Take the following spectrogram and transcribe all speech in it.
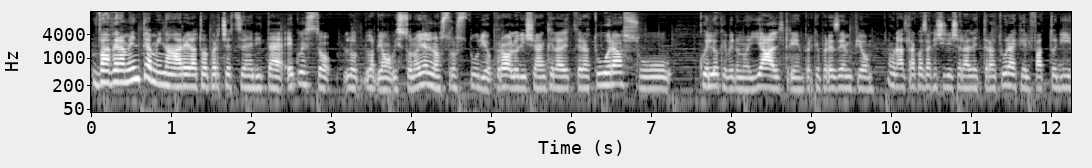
va veramente a minare la tua percezione di te. E questo lo, l'abbiamo visto noi nel nostro studio, però lo dice anche la letteratura su quello che vedono gli altri, perché per esempio un'altra cosa che ci dice la letteratura è che il fatto di,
